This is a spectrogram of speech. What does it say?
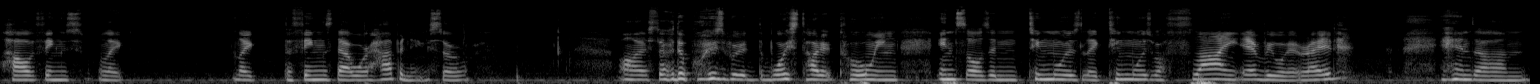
how things like like the things that were happening. So uh, so the boys were the boys started throwing insults and tingmos like tingmos were flying everywhere, right? and um,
